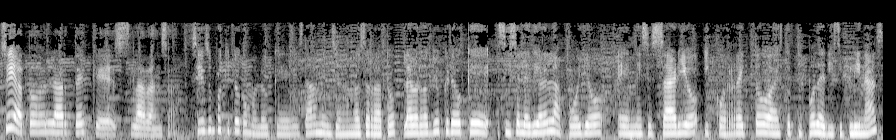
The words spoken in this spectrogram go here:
sí, a todo el arte que es la danza. Sí, es un poquito como lo que estaba mencionando hace rato. La verdad yo creo que si se le diera el apoyo eh, necesario y correcto a este tipo de disciplinas,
